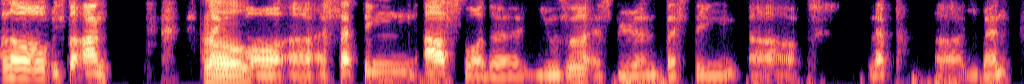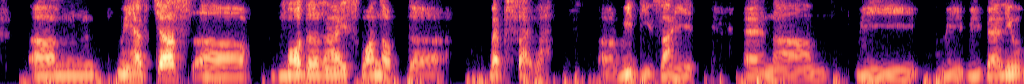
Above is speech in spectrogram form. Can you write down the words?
Hello, Mr. Ang. Hello. for uh, accepting us for the user experience testing uh, lab uh, event. Um, we have just uh, modernized one of the website, uh, redesign it, and um, we, we, we value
